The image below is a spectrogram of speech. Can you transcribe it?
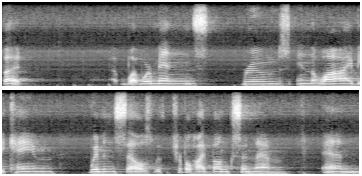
but what were men's rooms in the Y became women's cells with triple high bunks in them. And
